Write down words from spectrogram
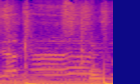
up.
